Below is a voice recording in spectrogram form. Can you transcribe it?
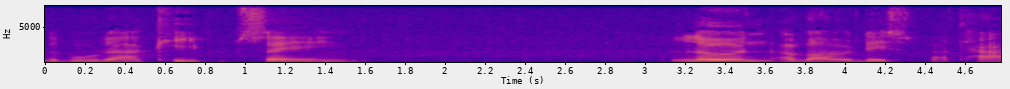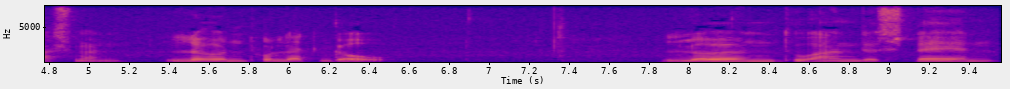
the buddha keep saying learn about this attachment. Learn to let go. Learn to understand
